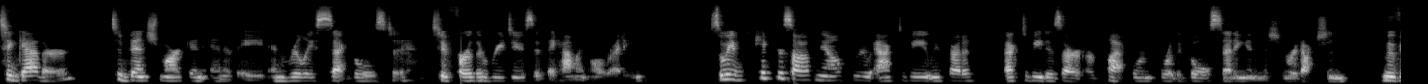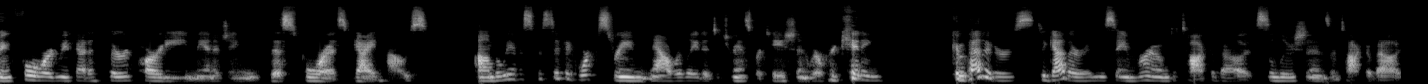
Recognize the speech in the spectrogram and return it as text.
together to benchmark and innovate and really set goals to, to further reduce if they haven't already. So we've kicked this off now through Activate. We've got a Activate is our, our platform for the goal setting and emission reduction moving forward, we've got a third party managing this for us, Guidehouse. Um, but we have a specific work stream now related to transportation where we're getting competitors together in the same room to talk about solutions and talk about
